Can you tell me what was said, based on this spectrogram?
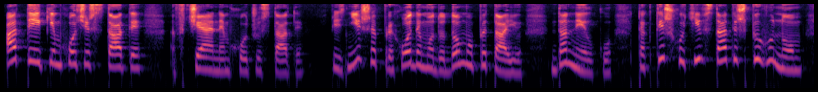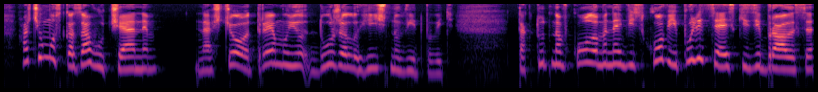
А ти ким хочеш стати? Вченим хочу стати. Пізніше приходимо додому, питаю Данилку, так ти ж хотів стати шпигуном, а чому сказав ученим? На що отримую дуже логічну відповідь. Так тут навколо мене військові і поліцейські зібралися.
